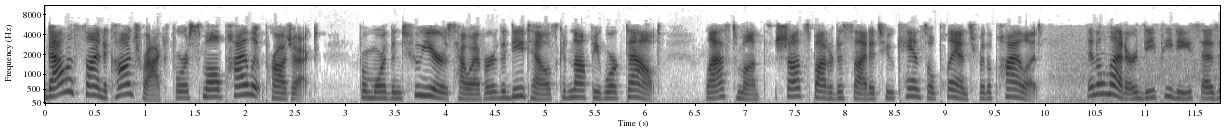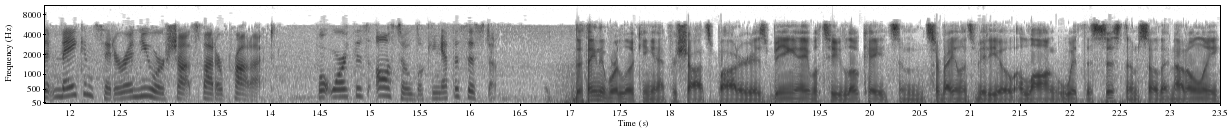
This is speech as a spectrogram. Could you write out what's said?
Dallas signed a contract for a small pilot project. For more than two years, however, the details could not be worked out. Last month, ShotSpotter decided to cancel plans for the pilot. In a letter, DPD says it may consider a newer ShotSpotter product. Fort Worth is also looking at the system. The thing that we're looking at for ShotSpotter is being able to locate some surveillance video along with the system so that not only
